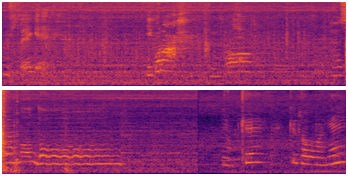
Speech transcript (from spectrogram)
불 세게. 이거라! 그래서 다시 한 번 더. 이렇게 큐서방의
